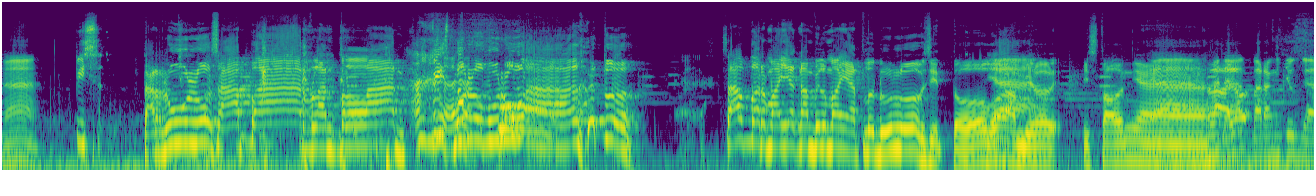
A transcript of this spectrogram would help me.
Nah, pis Tar dulu, sabar, pelan-pelan. Buru-buru banget lu. Sabar mayat ngambil mayat lu dulu abis itu gua Ya. ambil pistolnya. ya, ada Lalu- barang juga.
